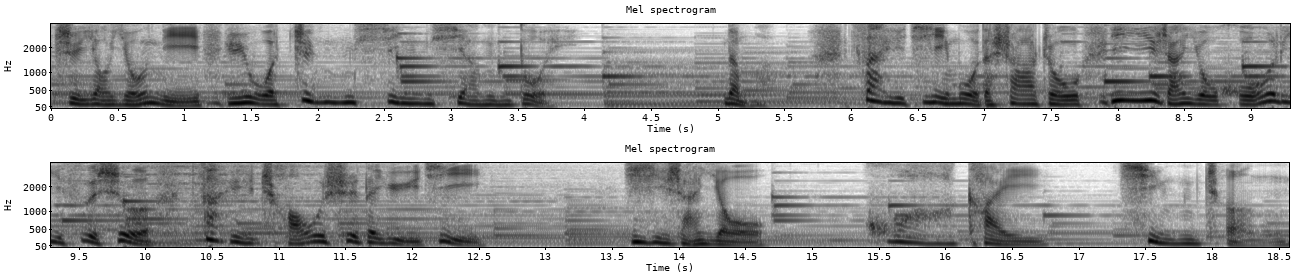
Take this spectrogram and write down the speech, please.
只要有你与我真心相对。那么，再寂寞的沙洲，依然有活力四射；再潮湿的雨季，依然有花开倾城。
